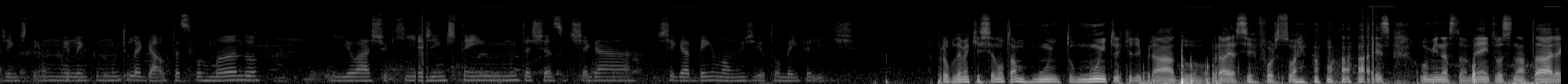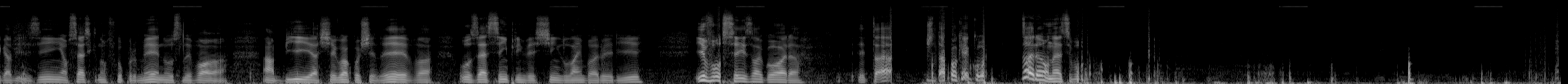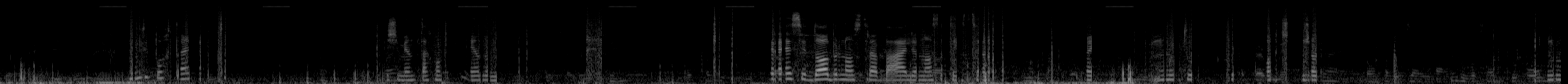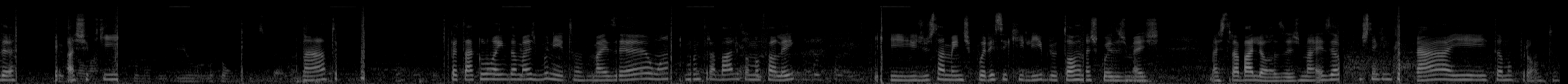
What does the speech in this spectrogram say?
A gente tem um elenco muito legal que está se formando e eu acho que a gente tem muita chance de chegar, chegar bem longe. Eu estou bem feliz. O problema é que esse ano está muito, muito equilibrado. O Praia se reforçou ainda mais. O Minas também, trouxe Natália, a Gabizinha. O Sesc não ficou por menos, levou a, a Bia, chegou a Cochileva. O Zé sempre investindo lá em Barueri. E vocês agora? Tá, tá qualquer coisa. Zarão, né? Se vou... Muito importante. O investimento está acontecendo cresce, dobra o nosso trabalho, a nossa atenção. Muito ainda. Acho que nato espetáculo ainda mais bonito, mas é um muito trabalho, como eu falei, e justamente por esse equilíbrio torna as coisas mais mais trabalhosas, mas é o que a gente tem que encarar e estamos pronto.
